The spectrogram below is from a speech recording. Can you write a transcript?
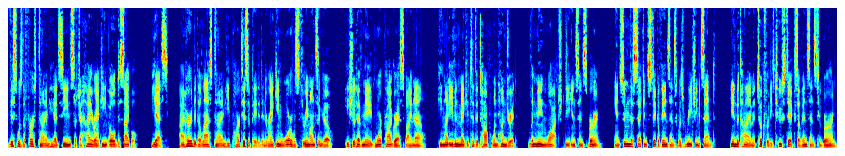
This was the first time he had seen such a high-ranking old disciple. Yes, I heard that the last time he participated in ranking war was three months ago. He should have made more progress by now. He might even make it to the top 100. Lin Ming watched the incense burn, and soon the second stick of incense was reaching its end. In the time it took for these two sticks of incense to burn,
